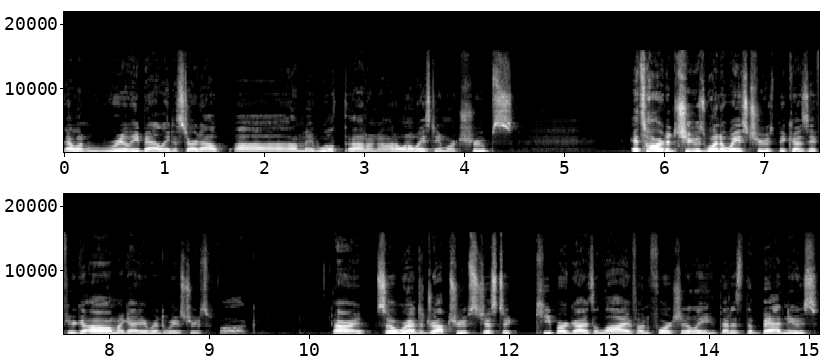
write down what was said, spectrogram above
That went really badly to start out. Uh, maybe we'll, I don't know. I don't want to waste any more troops. It's hard to choose when to waste troops because if you're, oh my god, I went to waste troops. Fuck. Alright, so we're going to have to drop troops just to keep our guys alive, unfortunately. That is the bad news.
